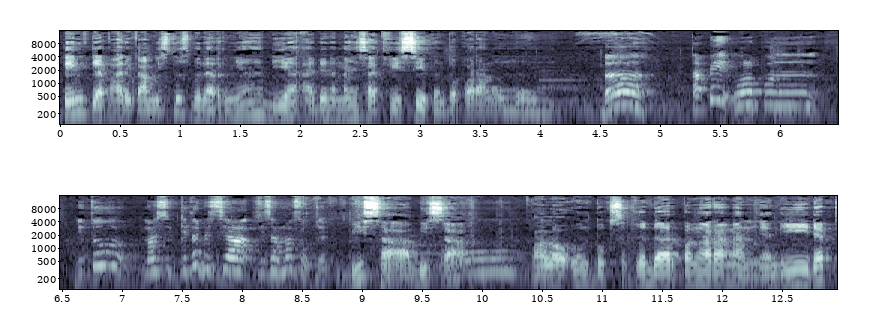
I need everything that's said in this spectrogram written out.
tim tiap hari Kamis itu sebenarnya dia ada namanya site visit untuk orang umum. Bah, tapi walaupun itu masih kita bisa bisa masuk deh. Bisa, bisa. Oh. Kalau untuk sekedar pengarangannya di Dep,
